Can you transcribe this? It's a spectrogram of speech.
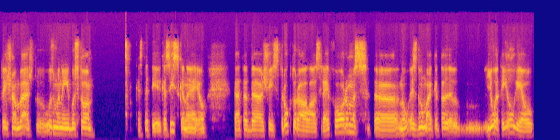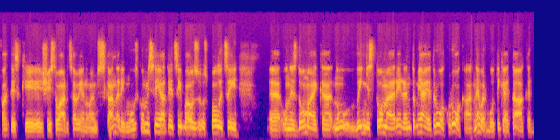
tiešām vērstu uzmanību uz to, kas, tie, kas izskanēja jau. Tātad šīs struktūrālās reformas, nu, es domāju, ka ļoti ilgi jau faktiski šis vārdu savienojums skan arī mūsu komisijā attiecībā uz, uz policiju. Un es domāju, ka nu, viņas tomēr ir, un tam jāiet roku rokā. Nevar būt tikai tā, kad,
